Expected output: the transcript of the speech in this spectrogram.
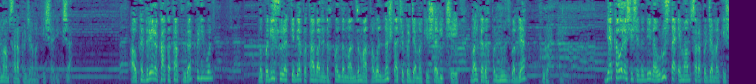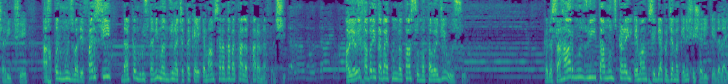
امام سره په جمع کې شریک شه او که درې رکعته تا پوره کړي ول نو په دې صورت کې بیا په تا باندې د خپل د مانځه ماتول نشته چې په جمع کې شریک شي بلکې د خپل مونځ به بیا پوره کړي بیا کولی شي چې د دې نه وروسته امام سره په جمع کې شریک شي خپل مونځ به دې فرض شي دا کوم وروستني منځونه چې ته کوې امام سره دا به تا لپاره نفل شي او یوې خبرې ته باید موږ تاسو متوجه اوسو که د سهار مونځ وي تا مونځ کړی امام پسې بیا په جمع کې نشي شریکېدلی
